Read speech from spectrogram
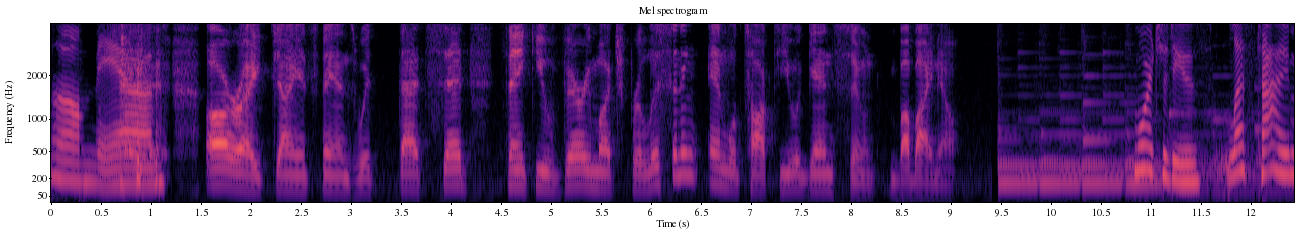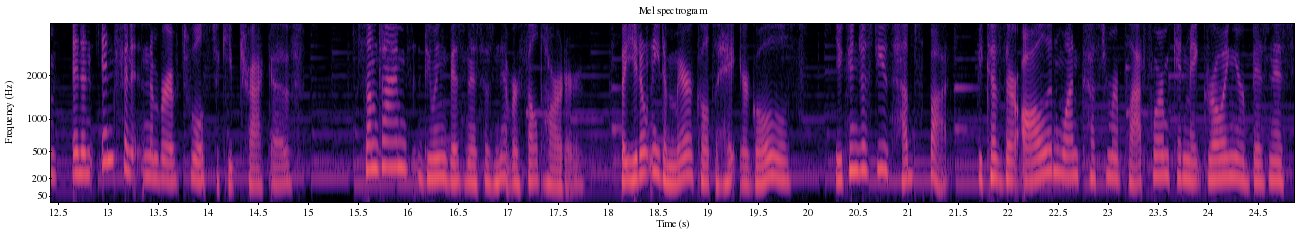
Oh, man. All right, Giants fans. With that said, thank you very much for listening, and we'll talk to you again soon. Bye bye now. More to dos, less time, and an infinite number of tools to keep track of. Sometimes doing business has never felt harder, but you don't need a miracle to hit your goals. You can just use HubSpot because their all in one customer platform can make growing your business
